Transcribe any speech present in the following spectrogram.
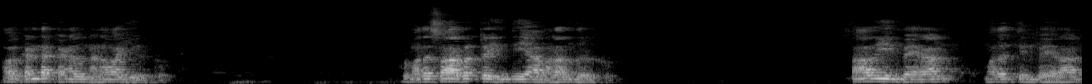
அவர் கண்ட கனவு நனவாகி இருக்கும். ஒரு மதசார்பற்ற இந்தியா மலர்ந்திருக்கும். சாதியின் பெயரால் மதத்தின் பெயரால்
